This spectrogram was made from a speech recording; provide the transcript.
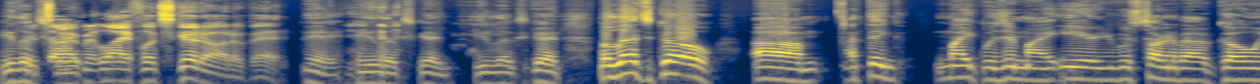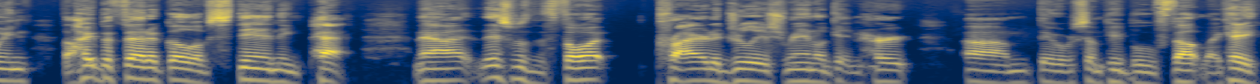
He looks retirement great. life looks good out of it. Yeah, he looks good. He looks good. But let's go. Um, I think Mike was in my ear. He was talking about going the hypothetical of standing pat. Now, this was the thought prior to Julius Randle getting hurt. Um, there were some people who felt like, hey,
